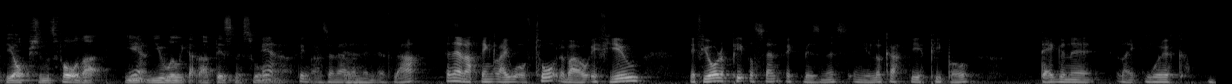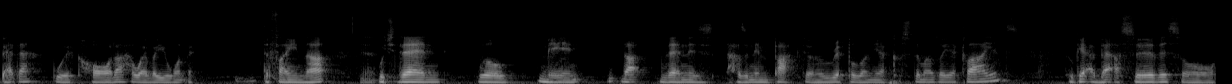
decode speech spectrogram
of the options for that, you, Yeah. you will get that business. Won't Yeah, you? I think that's an Yeah. element of that. And then I think like what we've talked about, if you if you're a people centric business and you look after your people, they're gonna like work better, work harder, however you want to define that, Yeah. which then will mean that then is has an impact on a ripple on your customers or your clients who get a better service or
